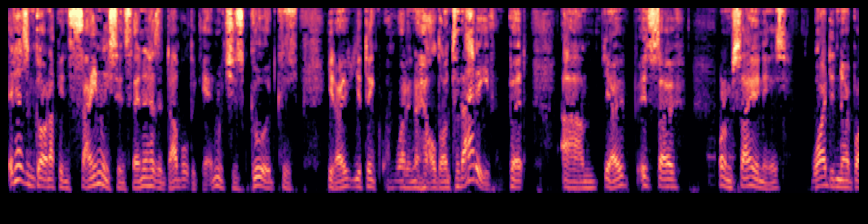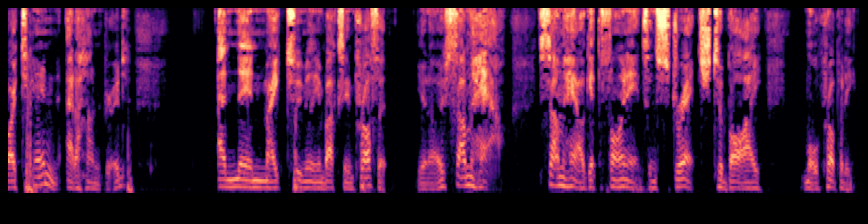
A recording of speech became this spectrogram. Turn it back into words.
it hasn't gone up insanely since then. It hasn't doubled again, which is good because, you know, you think, well, why didn't I hold on to that even? But, um, you know, it's so what I'm saying is, why didn't I buy 10 at 100 and then make 2 million bucks in profit? You know, somehow, somehow get the finance and stretch to buy more property.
